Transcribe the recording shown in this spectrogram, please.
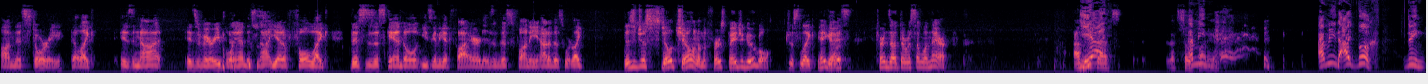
on this story that like is not is very bland. It's not yet a full like this is a scandal. He's going to get fired. Isn't this funny? How did this work? Like this is just still chilling on the first page of Google. Just like hey guys, turns out there was someone there. I think Yeah. that's that's so I mean- funny. I mean, I look. I mean,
